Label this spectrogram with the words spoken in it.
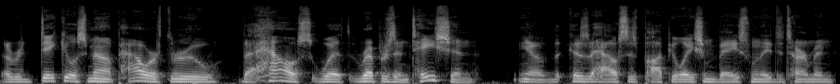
a ridiculous amount of power through the House with representation, you know, because the House is population based when they determine,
